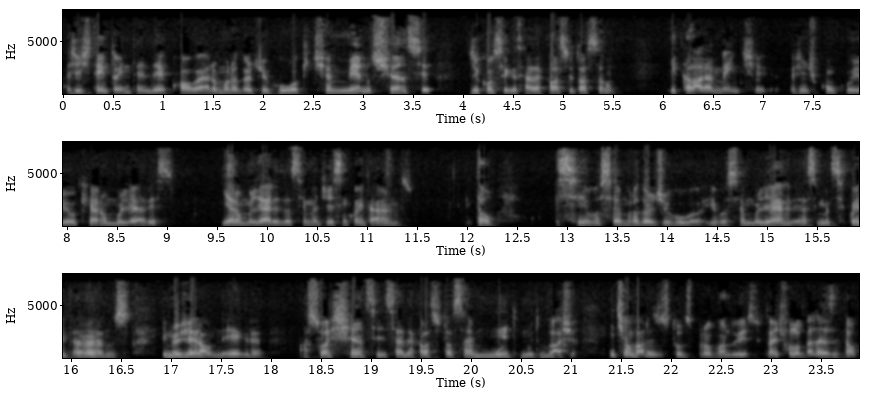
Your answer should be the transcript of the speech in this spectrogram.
A gente tentou entender qual era o morador de rua que tinha menos chance de conseguir sair daquela situação. E claramente a gente concluiu que eram mulheres e eram mulheres acima de 50 anos. Então, se você é morador de rua e você é mulher e é acima de 50 anos e no geral negra, a sua chance de sair daquela situação é muito, muito baixa. E tinham vários estudos provando isso. Então a gente falou, beleza, então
